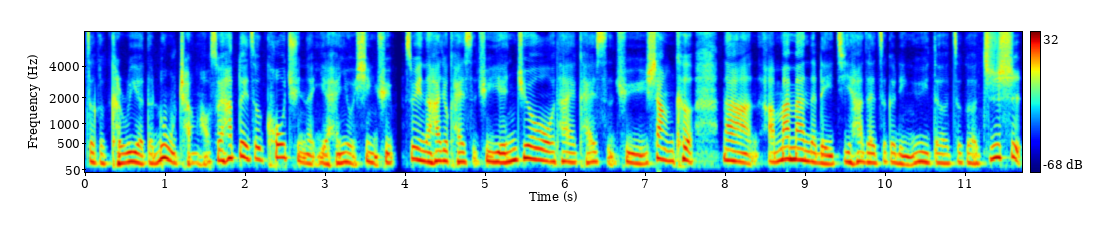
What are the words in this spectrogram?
这个 career 的路程哈。所以他对这个 coaching 呢也很有兴趣，所以呢他就开始去研究，他也开始去上课，那啊慢慢的累积他在这个领域的这个知识。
